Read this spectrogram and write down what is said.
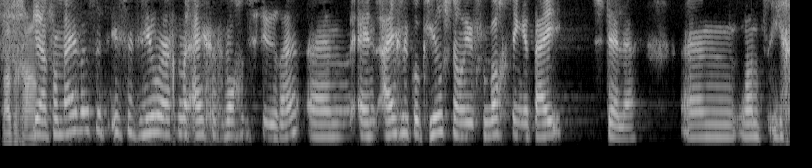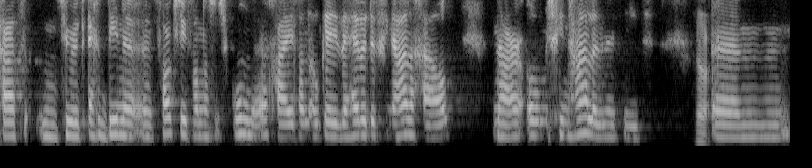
laten gaan? Ja, voor mij was het, is het heel erg mijn eigen gedachten sturen. Ehm, en eigenlijk ook heel snel je verwachtingen bijstellen. Ehm, want je gaat natuurlijk echt binnen een fractie van een seconde... ga je van, oké, we hebben de finale gehaald... naar, oh, misschien halen we het niet. Ja. Ehm,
